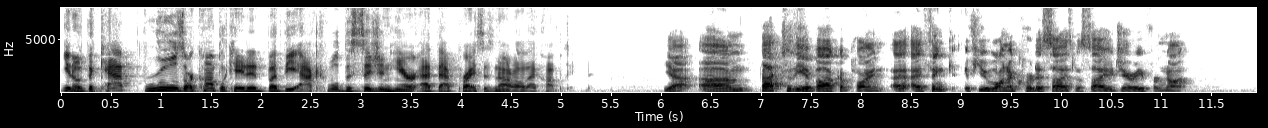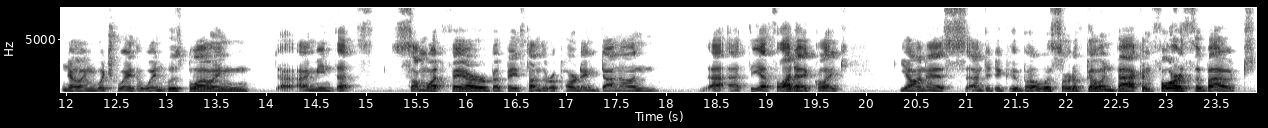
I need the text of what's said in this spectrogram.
You know, the cap rules are complicated, but the actual decision here at that price is not all that complicated. Yeah. Um, back to the Ibaka point. I, I think if you want to criticize Masai Ujiri for not knowing which way the wind was blowing, uh, I mean that's somewhat fair, but based on the reporting done on uh, at the Athletic, like Giannis Antetokounmpo was sort of going back and forth about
